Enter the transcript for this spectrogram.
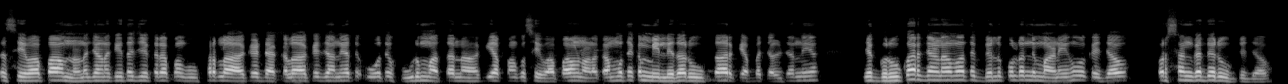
ਤਾਂ ਸੇਵਾ ਭਾਵਨਾ ਨਾਲ ਜਾਣਾ ਚਾਹੀਦਾ। ਜੇਕਰ ਆਪਾਂ ਵੂਫਰ ਲਾ ਕੇ, ਡੈਕ ਲਾ ਕੇ ਜਾਂਦੇ ਆ ਤੇ ਉਹ ਤੇ ਹੂੜ ਮਾਤਾ ਨਾ ਕਿ ਆਪਾਂ ਕੋ ਸੇਵਾ ਭਾਵਨਾ ਵਾਲਾ ਕੰਮ, ਉਹ ਤੇ ਇੱਕ ਮੇਲੇ ਦਾ ਰੂਪ ਧਾਰ ਕੇ ਆਪਾਂ ਚੱਲ ਜਾਂਦੇ ਆ। ਜੇ ਗੁਰੂ ਘਰ ਜਾਣਾ ਵਾ ਤੇ ਬਿਲਕੁਲ ਨਿਮਾਣੇ ਹੋ ਕੇ ਜਾਓ ਔਰ ਸੰਗਤ ਦੇ ਰੂਪ ਚ ਜਾਓ।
